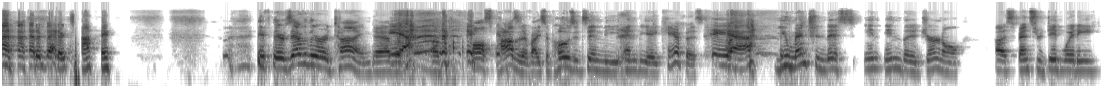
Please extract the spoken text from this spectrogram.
at a better time. If there's ever a time to have yeah. a, a, false positive, I suppose it's in the NBA campus. Yeah. Uh, you mentioned this in, in the journal. Uh, Spencer Dinwiddie,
